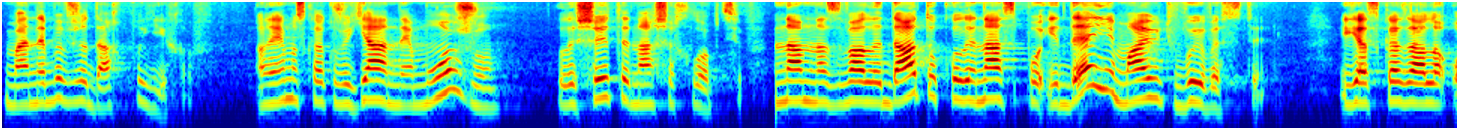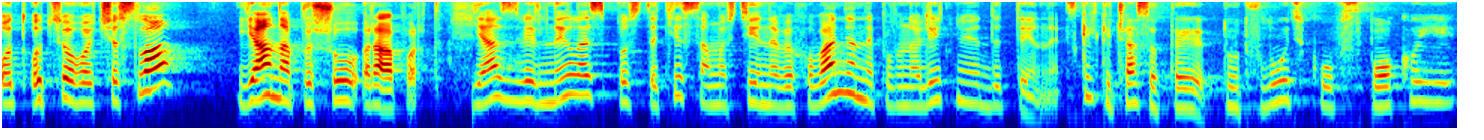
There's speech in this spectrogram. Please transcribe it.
в мене би вже дах поїхав. Але я йому сказала, кажу, я не можу лишити наших хлопців. Нам назвали дату, коли нас по ідеї мають вивезти. І я сказала: от оцього числа я напишу рапорт. Я звільнилась по статті самостійне виховання неповнолітньої дитини. Скільки часу ти тут в Луцьку, в спокої,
